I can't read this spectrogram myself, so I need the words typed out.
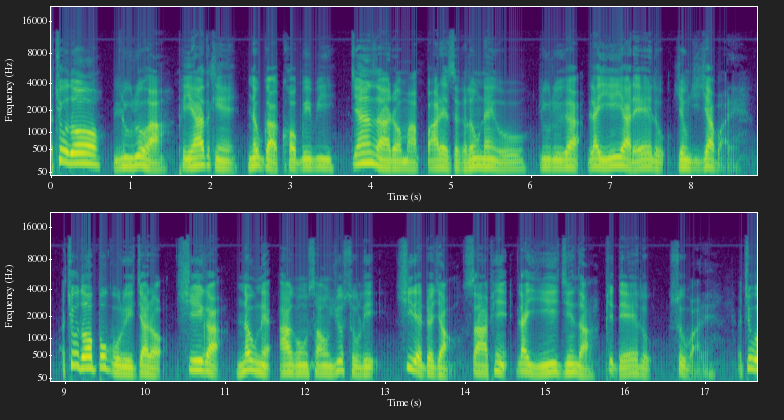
အချို့သောလူတို့ဟာဖျားသခင်နှုတ်ကခေါ်ပေးပြီးကျမ်းစာတော်မှာပါတဲ့စကားလုံးတိုင်းကိုလူတွေကလိုက်ရေးရတယ်လို့ယုံကြည်ကြပါတယ်အချို့သောပုံကိုယ်တွေကြတော့ရှေးကနှုတ်နဲ့အာဂုံဆောင်ရွတ်ဆိုလေရှိတဲ့အတွက်ကြောင့်စာဖြင့်လိုက်ရေးခြင်းသာဖြစ်တယ်လို့ဆိုပါတယ်အချို့က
